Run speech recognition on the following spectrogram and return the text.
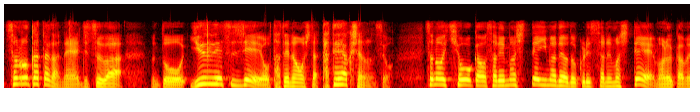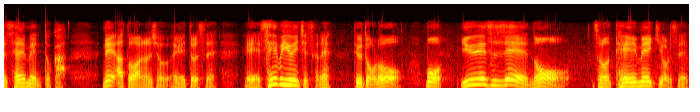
その方がね、実は、うん、USJ を立て直した立役者なんですよ。その評価をされまして、今では独立されまして、丸亀製麺とか、ね、あとは何でしょう、えー、っとですね、えー、西武遊園地ですかね、というところを、もう USJ のその低迷期をですね、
